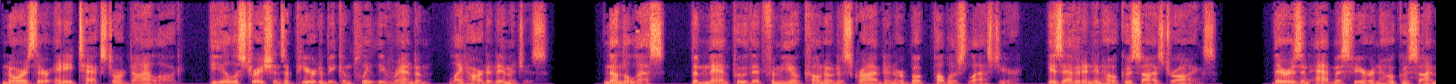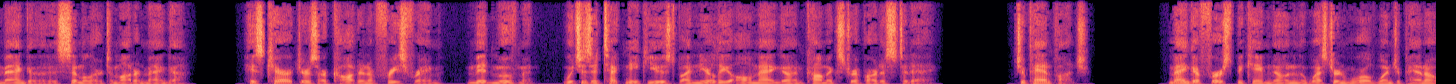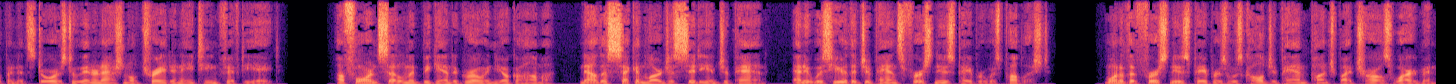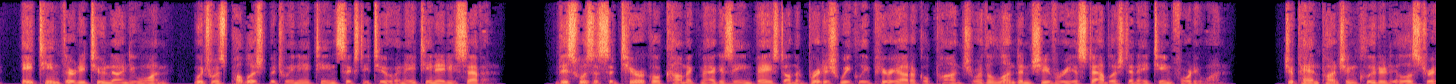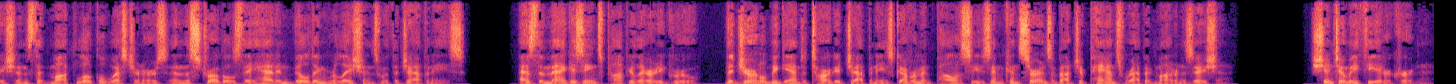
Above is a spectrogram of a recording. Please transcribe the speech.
Nor is there any text or dialogue, the illustrations appear to be completely random, light-hearted images. Nonetheless, the manpu that Fumio Kono described in her book published last year is evident in Hokusai's drawings. There is an atmosphere in Hokusai manga that is similar to modern manga. His characters are caught in a freeze frame, mid movement, which is a technique used by nearly all manga and comic strip artists today. Japan Punch Manga first became known in the Western world when Japan opened its doors to international trade in 1858. A foreign settlement began to grow in Yokohama, now the second largest city in Japan, and it was here that Japan's first newspaper was published. One of the first newspapers was called Japan Punch by Charles Wirgman, 1832 91, which was published between 1862 and 1887. This was a satirical comic magazine based on the British weekly periodical Punch or the London Charivari established in 1841. Japan Punch included illustrations that mocked local Westerners and the struggles they had in building relations with the Japanese. As the magazine's popularity grew, the journal began to target Japanese government policies and concerns about Japan's rapid modernization. Shintomi Theater Curtain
